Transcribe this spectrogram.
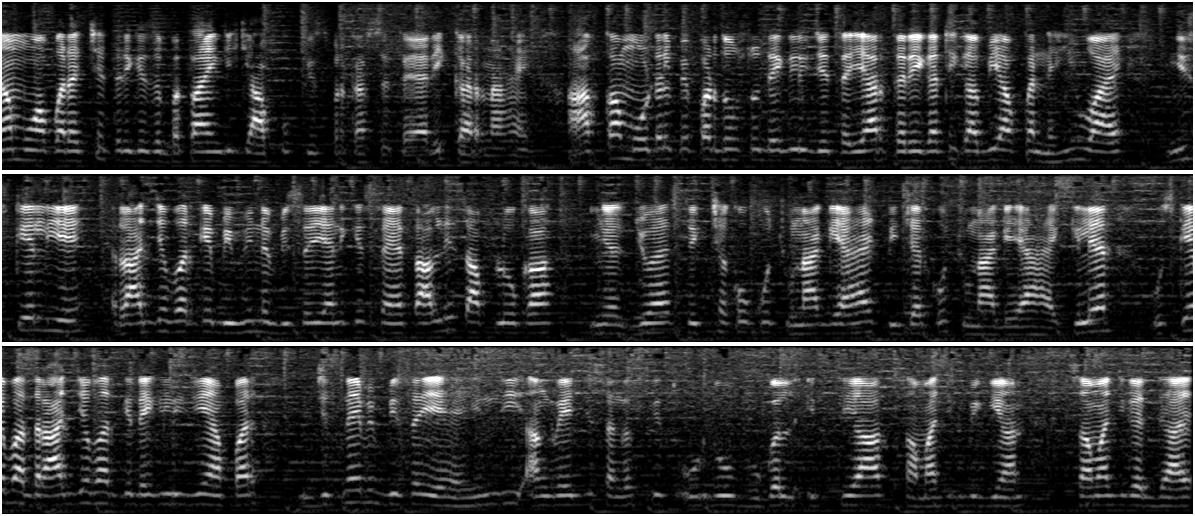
हम वहाँ पर अच्छे तरीके से बताएँगे कि आपको किस प्रकार से तैयारी करना है। आपका मॉडल पेपर दोस्तों देख लीजिए, तैयार करेगा, ठीक? अभी आपका नहीं हुआ है इसके लिए राज्य भर के विभिन्न विषय, यानी कि सैंतालीस आप लोग का जो है, शिक्षकों को चुना गया है, टीचर को चुना गया है। क्लियर? उसके बाद राज्य भर के देख लीजिए यहाँ पर, जितने भी विषय है, हिंदी, अंग्रेज़ी, संस्कृत, उर्दू, भूगोल, इतिहास, सामाजिक विज्ञान, सामाजिक अध्याय,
